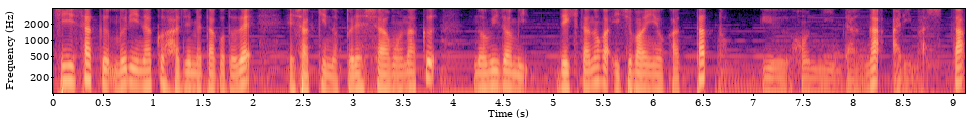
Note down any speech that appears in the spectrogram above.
小さく無理なく始めたことで、借金のプレッシャーもなく、伸び伸びできたのが一番良かったという本人談がありました。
